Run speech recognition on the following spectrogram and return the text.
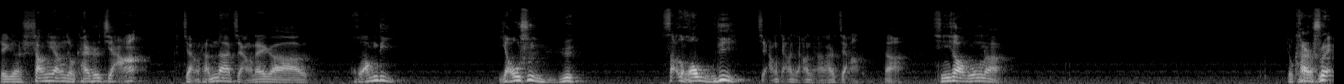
这个商鞅就开始讲，讲什么呢？讲这个皇帝尧舜禹三皇五帝，讲讲讲讲开始讲啊。秦孝公呢就开始睡，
